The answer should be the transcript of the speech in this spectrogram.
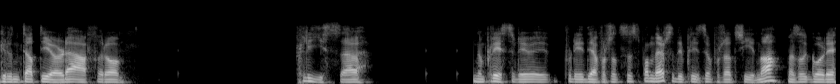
Grunnen til at de gjør det, er for å please Nå pleaser de fordi de er fortsatt suspendert, så de pleaser fortsatt Kina, men så går de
